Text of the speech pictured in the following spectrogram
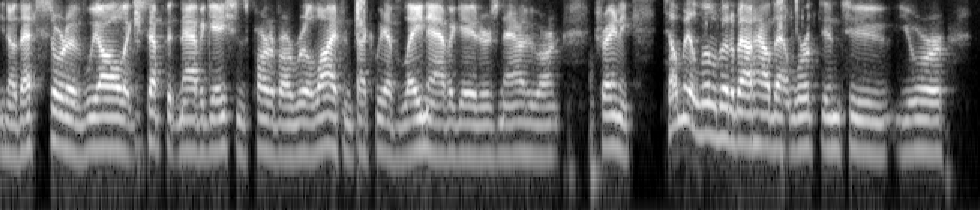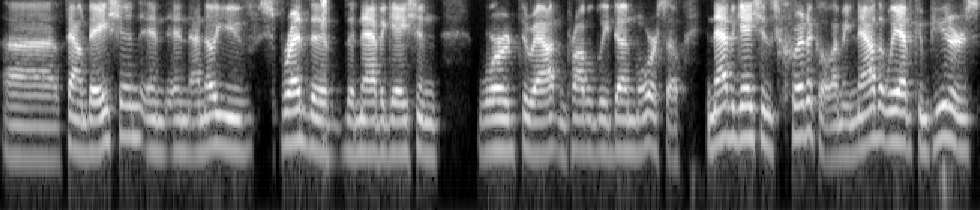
you know that's sort of we all accept that navigation is part of our real life. In fact we have lay navigators now who aren't training. Tell me a little bit about how that worked into your uh, foundation. And and i know you've spread the the navigation word throughout and probably done more so. Navigation is critical. I mean now that we have computers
